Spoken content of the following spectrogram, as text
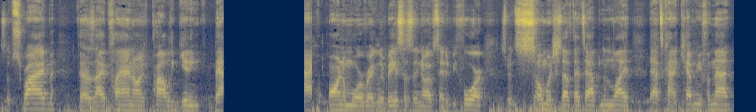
subscribe because I plan on probably getting back on a more regular basis. I know I've said it before. There's been so much stuff that's happened in life that's kind of kept me from that.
